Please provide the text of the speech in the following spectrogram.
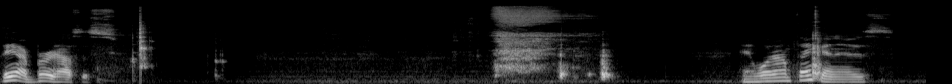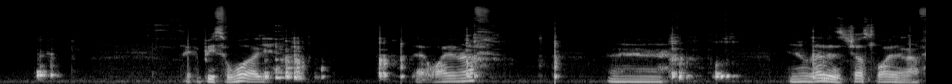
They are birdhouses. And what I'm thinking is take a piece of wood. That wide enough? Uh, you know, that is just wide enough.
